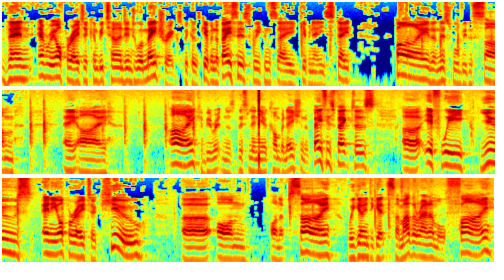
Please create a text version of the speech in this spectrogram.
then every operator can be turned into a matrix because given a basis, we can say, given any state phi, then this will be the sum ai I can be written as this linear combination of basis vectors. Uh, if we use any operator q uh, on, on psi, we're going to get some other animal phi.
